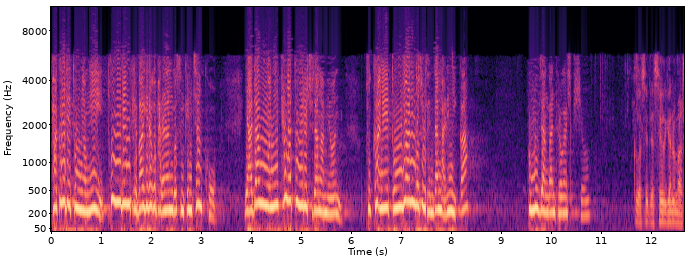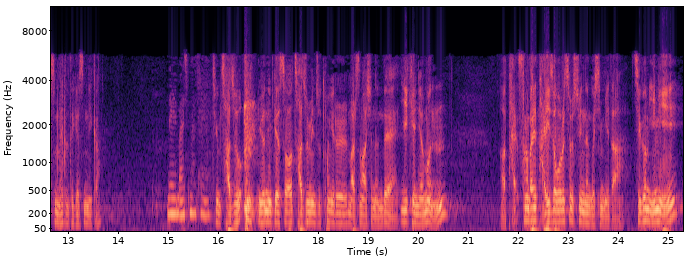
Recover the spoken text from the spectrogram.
박근혜 대통령이 통일은 대박이라고 발언하는 것은 괜찮고 야당 의원이 평화통일을 주장하면 북한에 동조하는 것으로 된단 말입니까? 법무부 장관 들어가십시오. 그것에 대해서 의견을 말씀해도 되겠습니까? 네, 말씀하세요. 지금 자주 위원님께서 자주민주 통일을 말씀하셨는데 이 개념은 어, 다- 상당히 다의적으로 쓸 수 있는 것입니다. 지금 이미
